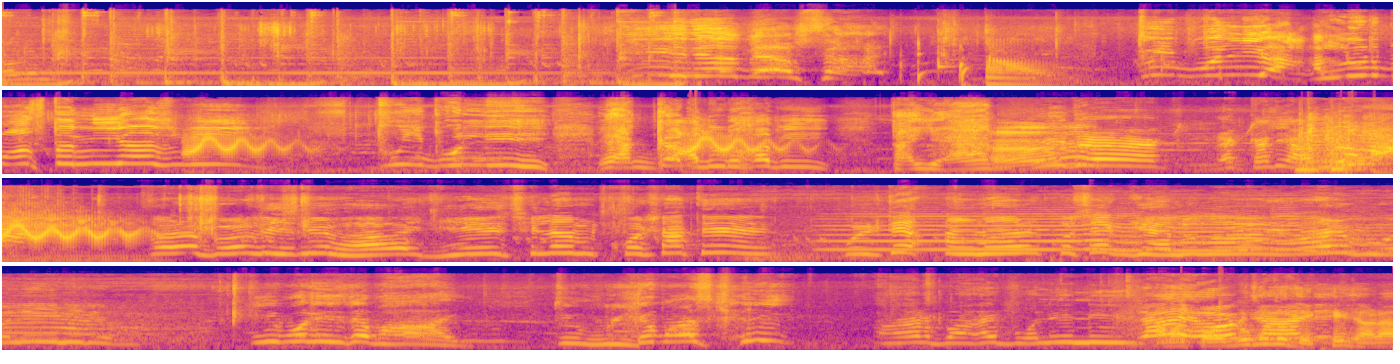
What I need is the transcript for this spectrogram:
হবে না। কি রে ব্যবসায়? তুই বললি আলুর বস্তা নিয়ে আসবি। তুই বললি এক গাড়ি আলুর হবে তাই এক এই দেখ এক গাড়ি আলু আরে বলিস নি ভাই গিয়েছিলাম কোষাতে। উল্টে আমার কোষে গেল ভাই আর বলিনি রে কি বলিস রে ভাই? তুই উল্টে মাছ খেলি? আর ভাই বলিনি। আমার পর্বগুলো দেখে যারা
